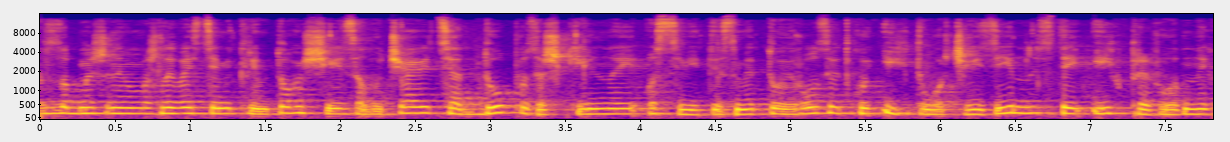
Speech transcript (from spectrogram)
з обмеженими можливостями, крім того, ще й залучаються до позашкільної освіти з метою розвитку їх творчих здібностей, їх природних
